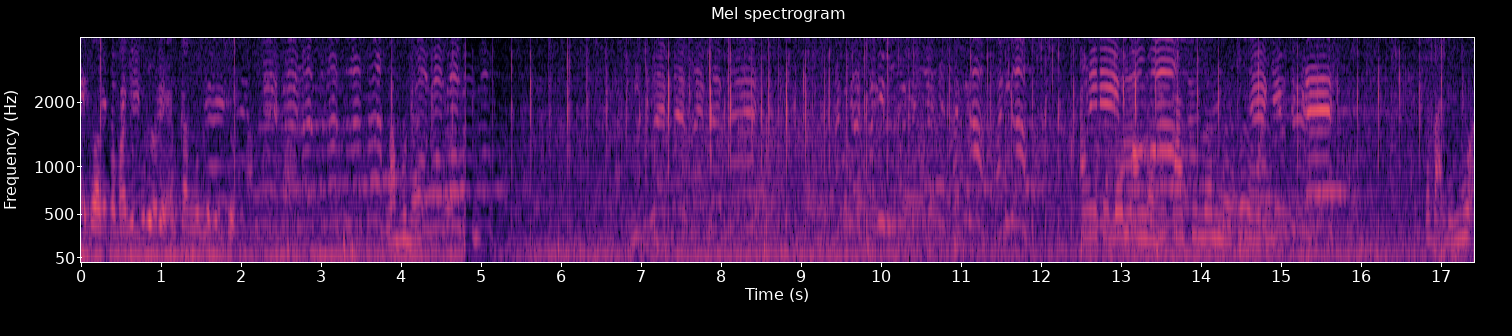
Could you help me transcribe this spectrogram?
Anh rồi, còn bao nhiêu phút nữa để em căn con dẫn hiện trường? 5 phút nữa. Anh cho bên anh là hai ca xin đơn 10 phút rồi. Các bạn đến muộn.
